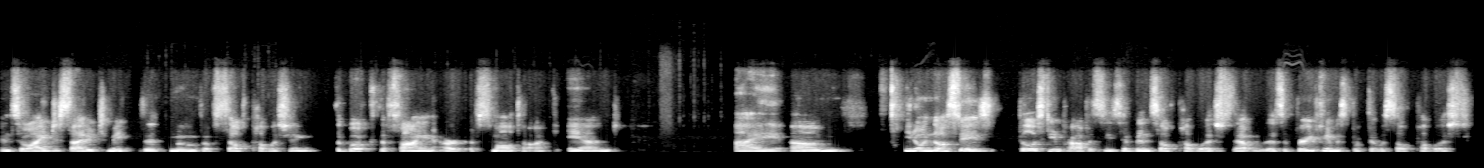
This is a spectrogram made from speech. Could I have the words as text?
And so I decided to make the move of self publishing the book, The Fine Art of Small Talk. And I, um, you know, in those days, Celestine Prophecies had been self published. That was a very famous book that was self published.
